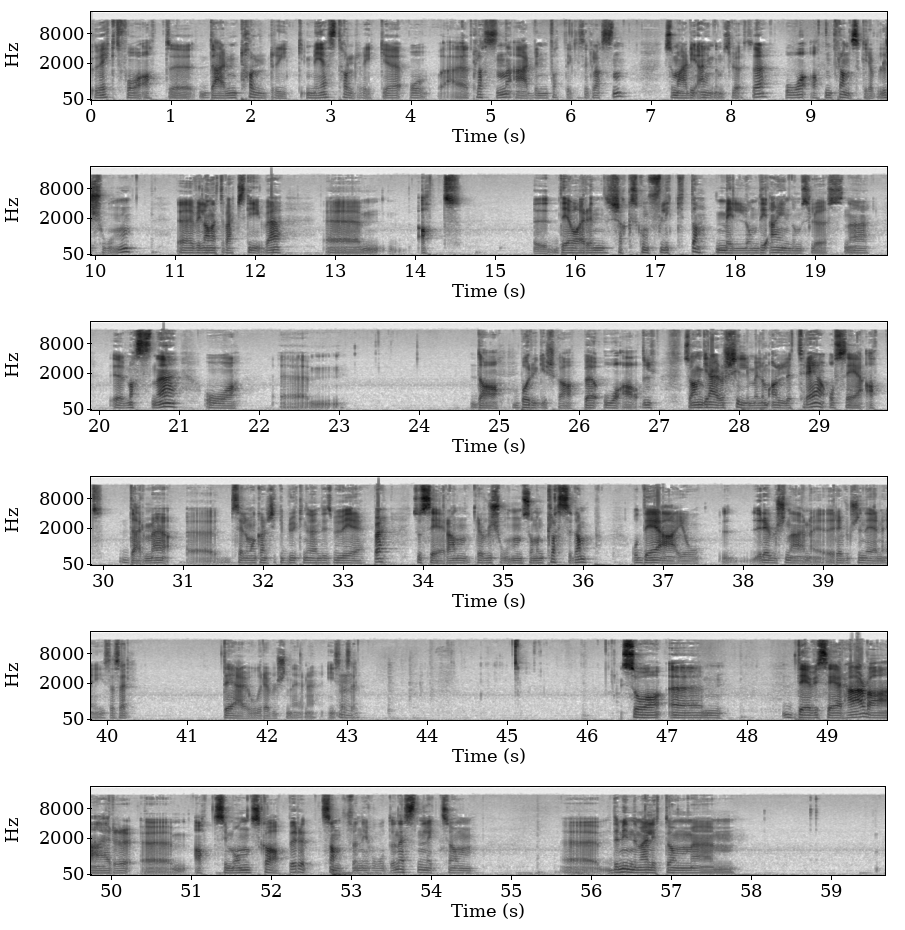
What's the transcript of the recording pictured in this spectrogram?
vekt på at eh, det er den tallrik, mest tallrike og, eh, klassen er den fattigste klassen, som er de eiendomsløse, og at den franske revolusjonen, eh, vil han etter hvert skrive, at det var en slags konflikt da, mellom de eiendomsløsende eh, massene og eh, da borgerskapet og adel. Så han greier å skille mellom alle tre og se at dermed, eh, selv om han kanskje ikke bruker nødvendigvis begrepet, så ser han revolusjonen som en klassekamp. Og det er jo eh, revolusjonerende, i seg selv. Det er jo revolusjonerende i seg selv. Så ehm, det vi ser her, da, er uh, at Simon skaper et samfunn i hodet, nesten litt som uh, Det minner meg litt om um,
